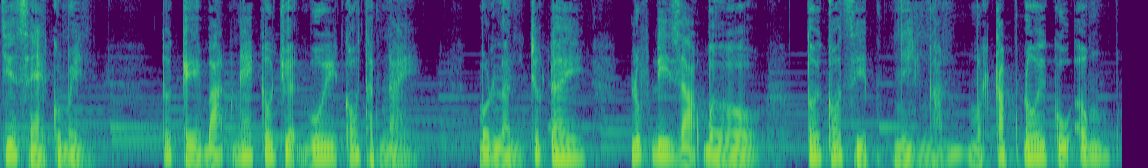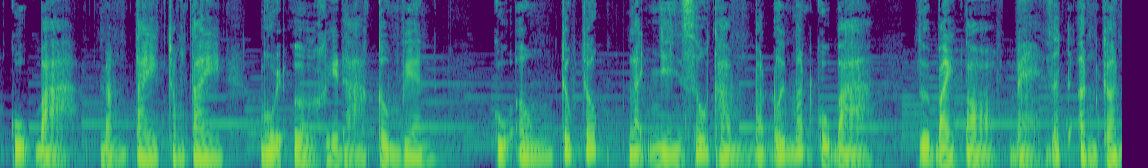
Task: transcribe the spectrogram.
chia sẻ của mình, tôi kể bạn nghe câu chuyện vui có thật này. Một lần trước đây, lúc đi dạo bờ hồ, tôi có dịp nhìn ngắm một cặp đôi cụ ông, cụ bà nắm tay trong tay ngồi ở ghế đá công viên. Cụ ông chốc chốc lại nhìn sâu thẳm vào đôi mắt cụ bà, rồi bày tỏ vẻ rất ân cần,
